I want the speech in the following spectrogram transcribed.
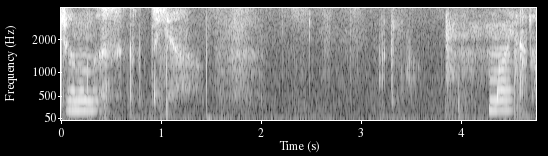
Canım da sıkıldı ya. Minecraft'a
